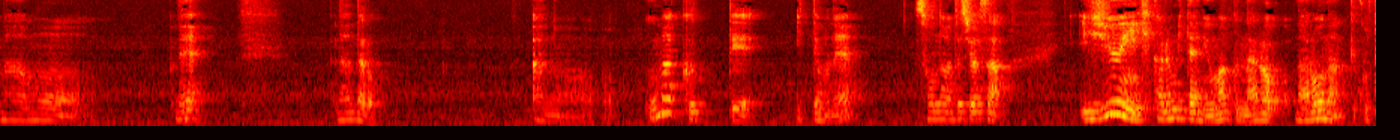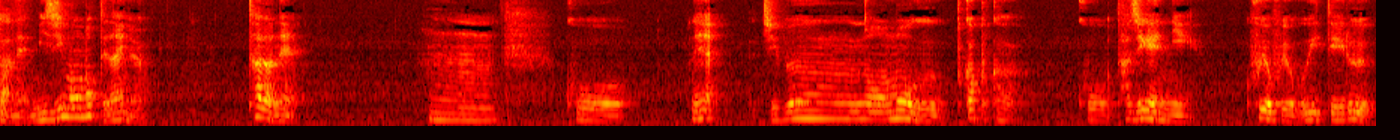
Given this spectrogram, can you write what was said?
まあもうね。なんだろう。あのうまくって言ってもねそんな私はさ伊集院光みたいにうまくなろうなろうなんてことはねみじも思ってないのよ。ただねうーんこうね。自分の思うぷかぷかこう多次元にふよふよ浮いている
